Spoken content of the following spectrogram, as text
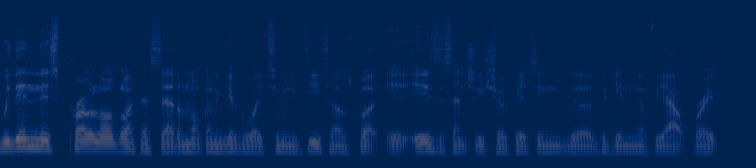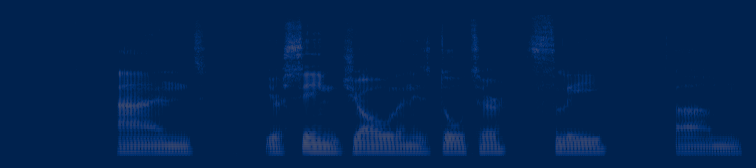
Within this prologue like i said i'm not going to give away too many details but it is essentially showcasing the beginning of the outbreak. And you're seeing joel and his daughter flee um,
